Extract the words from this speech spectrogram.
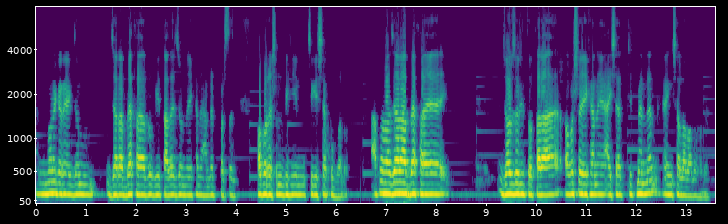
আমি মনে করি একজন যারা ব্যথা রোগী, তাদের জন্য এখানে হান্ড্রেড পার্সেন্ট অপারেশনবিহীন চিকিৎসা খুব ভালো। আপনারা যারা ব্যথায় জর্জরিত, তারা অবশ্যই এখানে আইসা ট্রিটমেন্ট নেন ইনশাল্লাহ ভালো হবে।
